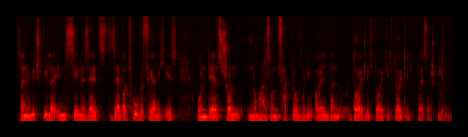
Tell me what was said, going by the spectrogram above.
seine Mitspieler in Szene setzt, selber torgefährlich ist und der ist schon nochmal so ein Faktor, wo die Eulen dann deutlich, deutlich, deutlich besser spielen.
